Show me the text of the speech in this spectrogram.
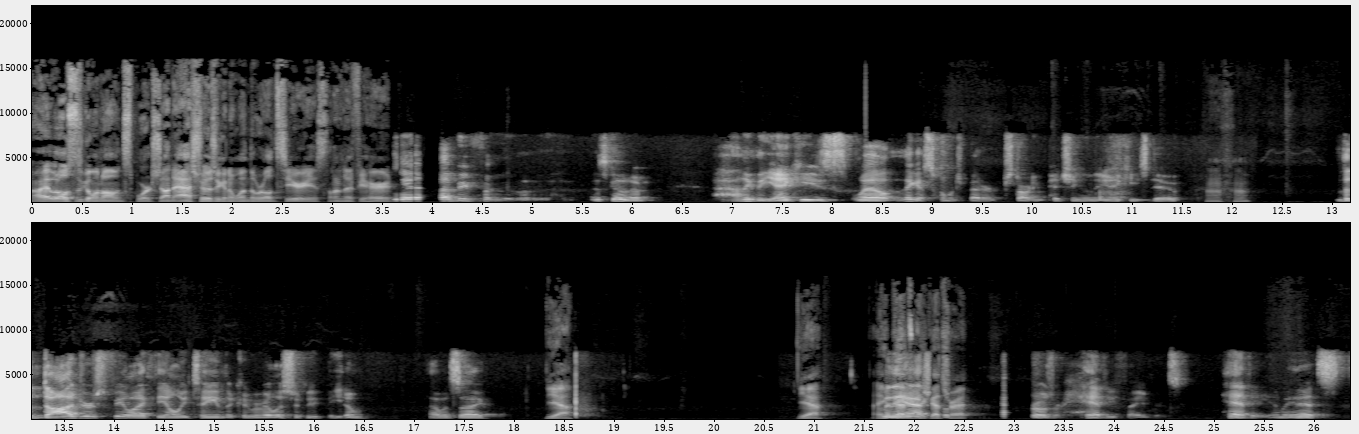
All right, what else is going on in sports, John? Astros are going to win the World Series. I don't know if you heard. Yeah, that'd be. fun. It's gonna. I think the Yankees. Well, they get so much better starting pitching than the Yankees do. Mm-hmm. The Dodgers feel like the only team that could realistically beat them. I would say. Yeah. Yeah. I I think, mean, the think that's right. Astros are heavy favorites. Heavy. I mean, it's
